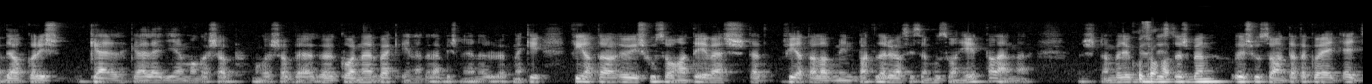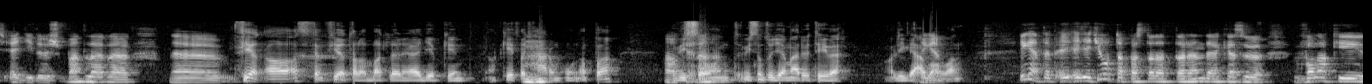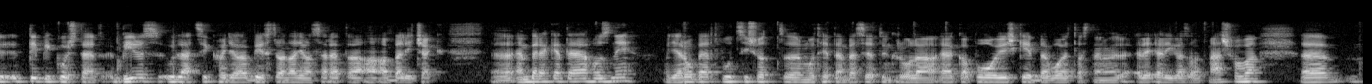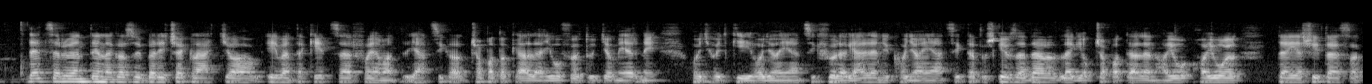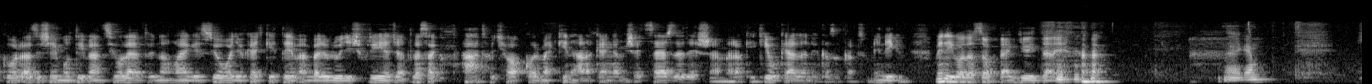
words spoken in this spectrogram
de akkor is kell, kell egy ilyen magasabb, magasabb cornerback, én legalábbis nagyon örülök neki. Fiatal, ő is 26 éves, tehát fiatalabb, mint Butler, ő azt hiszem 27 talán már, most nem vagyok 26. biztos benne, ő is 26, tehát akkor egy, egy, egy idős Butlerrel. Fiat, azt hiszem fiatalabb Butlerrel egyébként a két vagy mm. három hónappal, okay, viszont, viszont ugye már öt éve a ligában Igen. van. Igen, tehát egy, egy jó tapasztalattal rendelkező valaki tipikus, tehát Bills, úgy látszik, hogy a bills nagyon szeret a, a Belicek embereket elhozni, Ugye Robert Woods is ott múlt héten beszéltünk róla, elkapó is képbe volt, aztán eligazolt máshova. De egyszerűen tényleg az, hogy Bericek látja, évente kétszer folyamat játszik a csapatok ellen, jól föl tudja mérni, hogy, hogy ki hogyan játszik, főleg ellenük hogyan játszik. Tehát most képzeld el, a legjobb csapat ellen, ha, jól, ha jól teljesítesz, akkor az is egy motiváció lehet, hogy na, ha egész jó vagyok, egy-két éven belül úgyis free agent leszek, hát hogyha akkor megkínálnak engem is egy szerződéssel, mert akik jók ellenük, azokat mindig, mindig oda szokták gyűjteni. Igen.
